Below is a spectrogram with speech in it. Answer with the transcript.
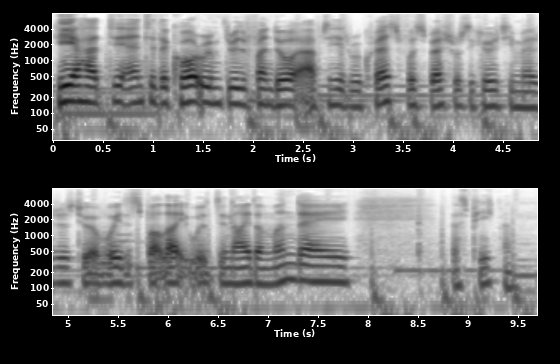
He had to enter the courtroom through the front door after his request for special security measures to avoid the spotlight was denied on Monday. That's peak, man.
